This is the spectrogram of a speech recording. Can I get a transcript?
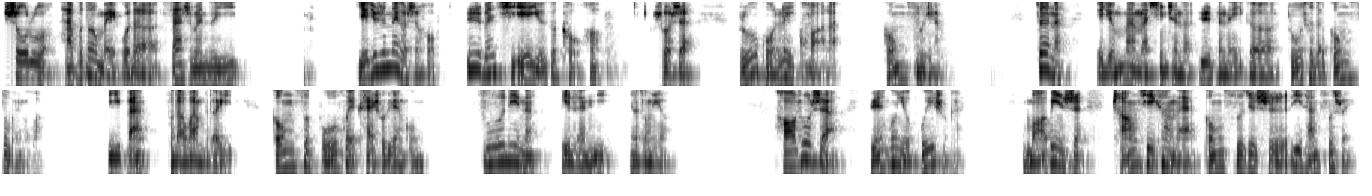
收入还不到美国的三十分之一。也就是那个时候，日本企业有一个口号，说是如果累垮了，公司养。这呢，也就慢慢形成了日本的一个独特的公司文化。一般不到万不得已，公司不会开除员工，资历呢比能力要重要。好处是啊，员工有归属感；毛病是长期看来公司就是一潭死水。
